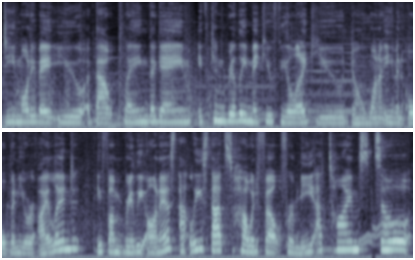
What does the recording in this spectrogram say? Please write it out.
demotivate you about playing the game. It can really make you feel like you don't want to even open your island, if I'm really honest. At least that's how it felt for me at times. So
